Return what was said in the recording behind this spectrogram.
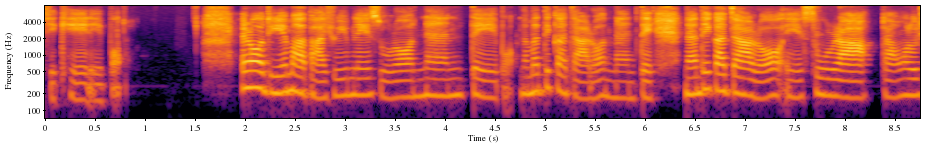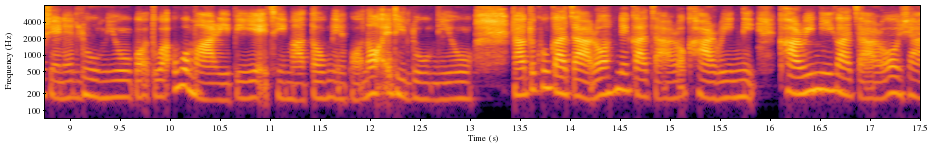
ဖြစ်ခဲ့တယ်ပေါ့အဲ့တော့ဒီထဲမှာဗာရွေးမလဲဆိုတော့နန်တဲပေါ့နံပါတ်1ကကြတော့နန်တဲနန်တဲကကြတော့အဲဆိုတာတောင်းလို့ရှိရင်လည်းလူမျိုးပေါ့သူကဥပမာတွေပြီးရဲ့အချိန်မှာသုံးနေပေါ့နော်အဲ့ဒီလူမျိုးနောက်တစ်ခုကကြတော့နှစ်ကကြတော့ခါရီနီခါရီနီကကြတော့ယာ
